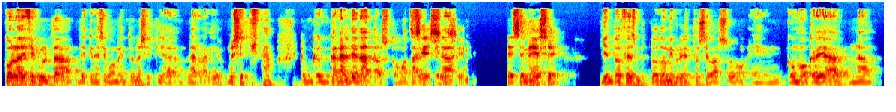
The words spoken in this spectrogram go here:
Con la dificultad de que en ese momento no existía la radio, no existía un, un canal de datos como tal. Sí, sí, Era sí. SMS y entonces todo mi proyecto se basó en cómo crear una,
